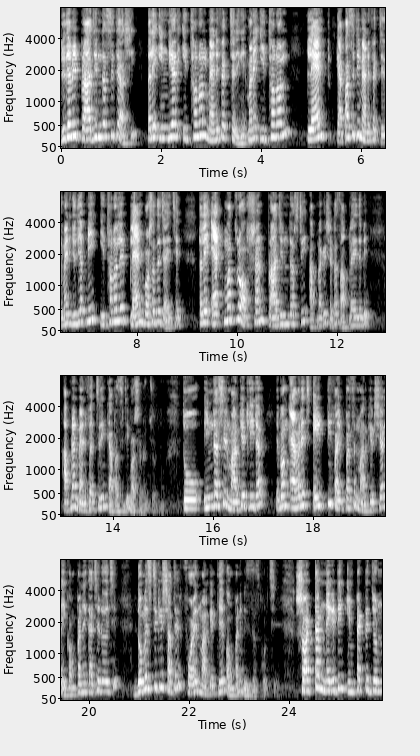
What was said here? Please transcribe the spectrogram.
যদি আমি প্রাজ ইন্ডাস্ট্রিতে আসি, তাহলে ইন্ডিয়ার ইথানল ম্যানুফ্যাকচারিংয়ে মানে ইথানল প্ল্যান্ট ক্যাপাসিটি ম্যানুফ্যাকচারিং মানে যদি আপনি ইথানলের প্ল্যান্ট বসাতে চাইছেন, তাহলে একমাত্র অপশান প্রাজ ইন্ডাস্ট্রি আপনাকে সেটা সাপ্লাই দেবে আপনার ম্যানুফ্যাকচারিং ক্যাপাসিটি বসানোর জন্য। তো ইন্ডাস্ট্রির মার্কেট লিডার এবং average eighty five percent market share এই কোম্পানির কাছে রয়েছে। ডোমেস্টিকের সাথে ফরেন মার্কেট থেকে কোম্পানি বিজনেস করছে। শর্ট টার্ম নেগেটিভ ইম্প্যাক্টের জন্য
